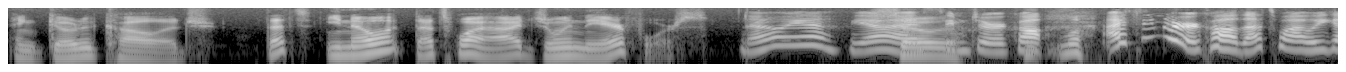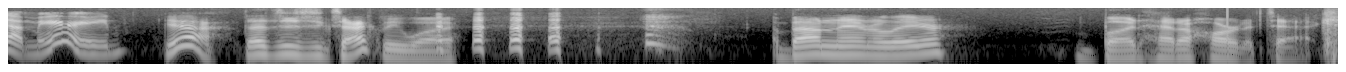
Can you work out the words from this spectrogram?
and go to college. That's you know what? That's why I joined the Air Force. Oh yeah, yeah. So- I seem to recall. Look, I seem to recall that's why we got married. yeah, that is exactly why. About an hour later, Bud had a heart attack.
